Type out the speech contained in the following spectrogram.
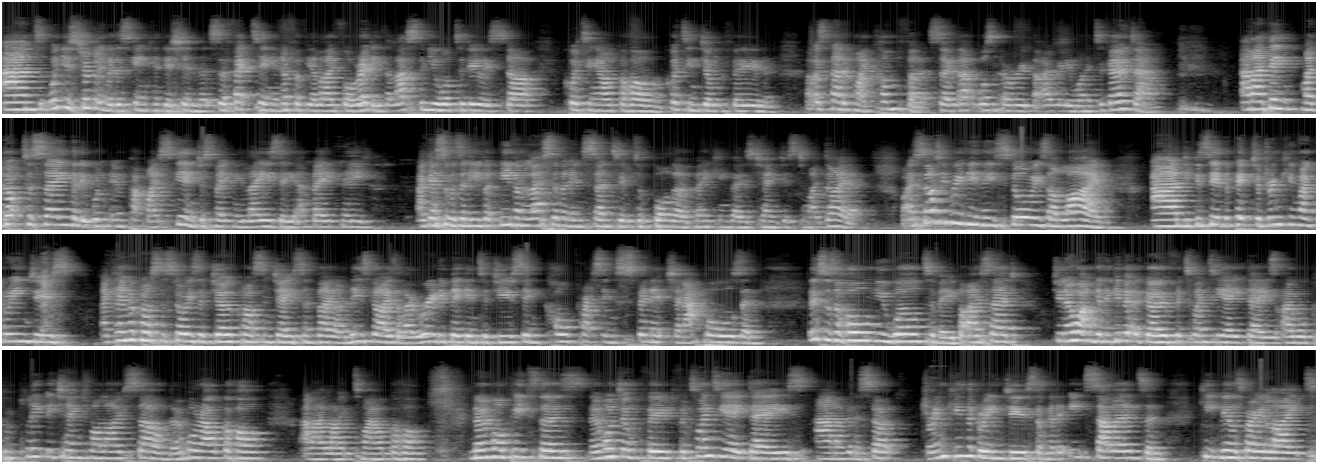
And when you're struggling with a skin condition that's affecting enough of your life already, the last thing you want to do is start quitting alcohol and quitting junk food. And that was kind of my comfort. So that wasn't a route that I really wanted to go down. And I think my doctor saying that it wouldn't impact my skin just made me lazy and made me, I guess it was an even, even less of an incentive to bother making those changes to my diet. But I started reading these stories online, and you can see the picture drinking my green juice. I came across the stories of Joe Cross and Jason Vale, and these guys are like really big into juicing, cold pressing spinach and apples, and this was a whole new world to me. But I said, do you know what? I'm going to give it a go for 28 days. I will completely change my lifestyle. No more alcohol, and I liked my alcohol. No more pizzas, no more junk food for 28 days, and I'm going to start drinking the green juice. I'm going to eat salads and keep meals very light.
